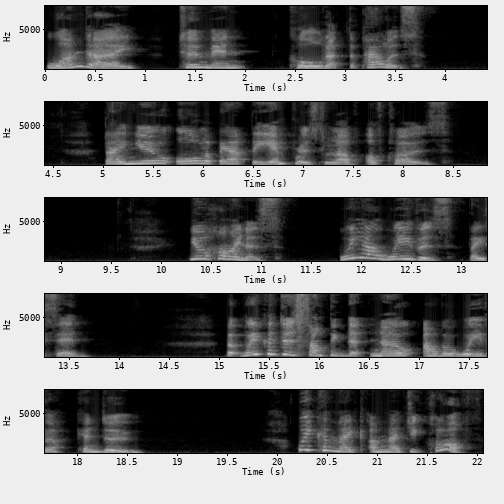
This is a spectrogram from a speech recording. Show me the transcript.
One day, two men called at the palace. They knew all about the emperor's love of clothes. Your Highness, we are weavers, they said, but we can do something that no other weaver can do. We can make a magic cloth.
